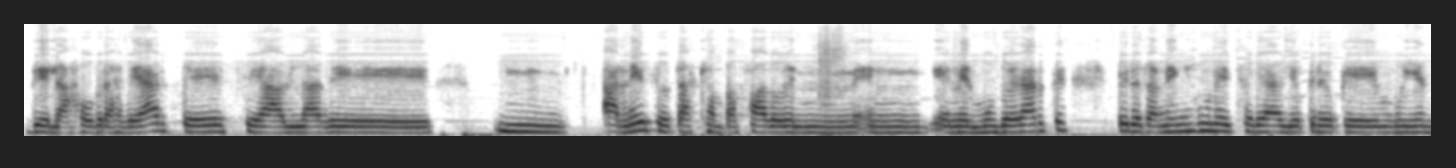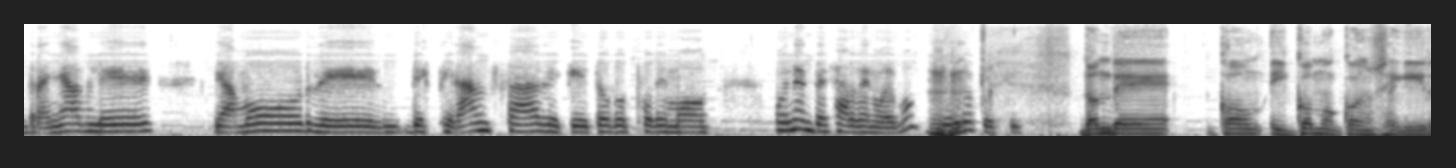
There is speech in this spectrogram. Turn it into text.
de las obras de arte, se habla de mm, anécdotas que han pasado en, en- en el mundo del arte, pero también es una historia yo creo que muy entrañable, de amor, de, de esperanza, de que todos podemos, bueno, empezar de nuevo. Yo creo que sí. ¿Dónde con- y cómo conseguir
